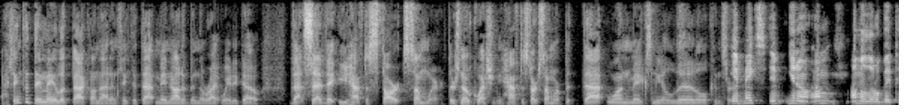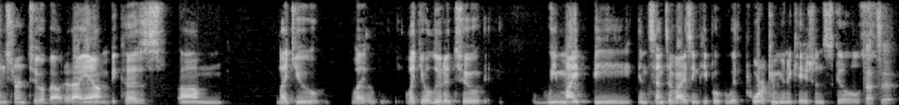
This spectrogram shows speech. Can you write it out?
I think that they may look back on that and think that that may not have been the right way to go. That said, that you have to start somewhere. There's no question you have to start somewhere, but that one makes me a little concerned. It makes it, you know, I'm I'm a little bit concerned too about it. I am because, um, like you like like you alluded to, we might be incentivizing people who with poor communication skills. That's it.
